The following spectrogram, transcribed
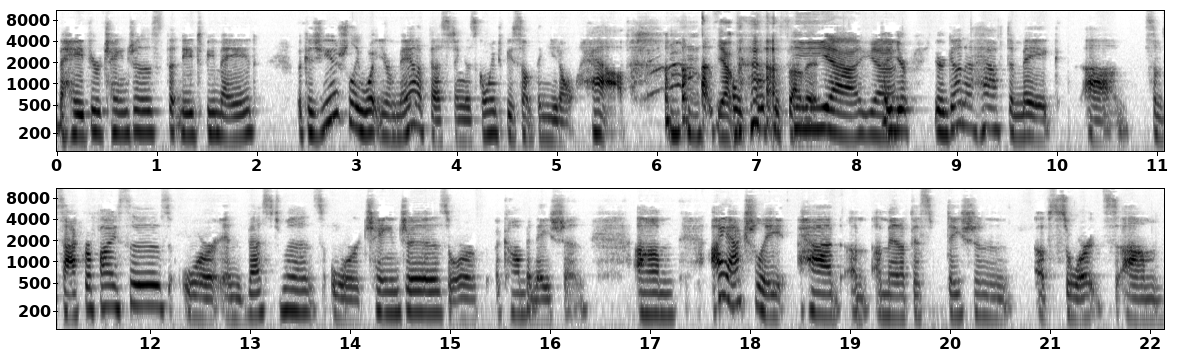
behavior changes that need to be made because usually what you're manifesting is going to be something you don't have. Mm-hmm. That's yep. the whole purpose of it. Yeah, yeah. So you're you're gonna have to make um, some sacrifices or investments or changes or a combination. Um, I actually had a, a, manifestation of sorts um,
